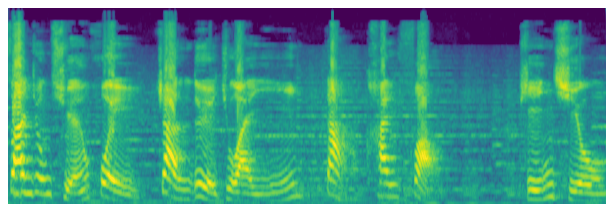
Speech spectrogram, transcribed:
三中全会战略转移大开放。贫穷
